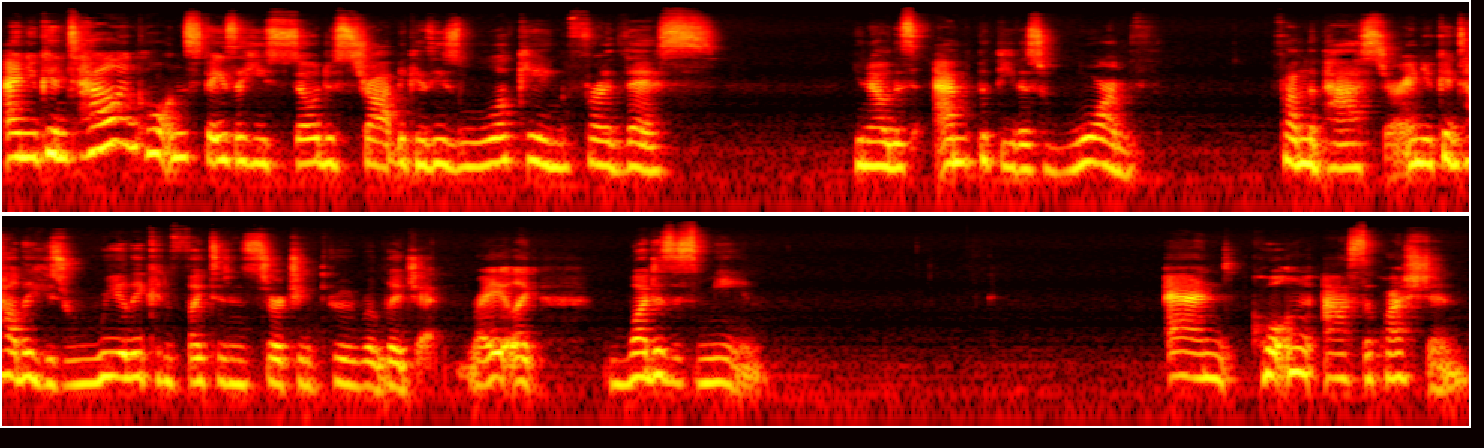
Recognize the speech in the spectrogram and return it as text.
And you can tell in Colton's face that he's so distraught because he's looking for this, you know, this empathy, this warmth from the pastor. And you can tell that he's really conflicted and searching through religion, right? Like, what does this mean? And Colton asked the question,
